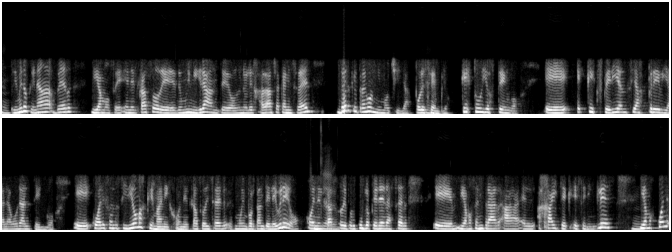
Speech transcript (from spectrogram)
mm. primero que nada, ver, digamos, eh, en el caso de, un inmigrante o de un olejadash acá en Israel, ver qué traigo en mi mochila. Por mm. ejemplo, qué estudios tengo, eh, eh, qué experiencias previa laboral tengo, cuáles son los idiomas que manejo. En el caso de Israel es muy importante el hebreo, o en el caso de, por ejemplo, querer hacer eh, digamos, entrar a, el, a high-tech es el inglés. Mm. Digamos, ¿cuál,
